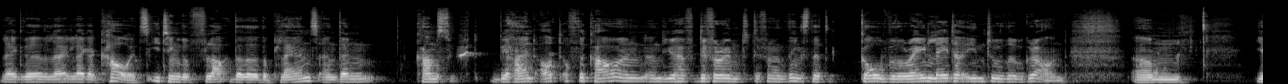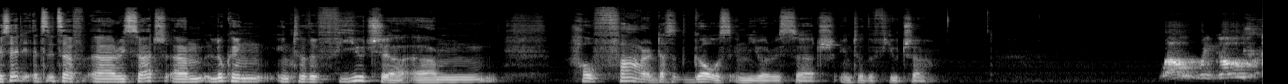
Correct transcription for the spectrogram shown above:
like the like, like a cow, it's eating the, fla- the the plants and then comes behind out of the cow, and, and you have different different things that go with the rain later into the ground. Um, you said it's it's a uh, research um, looking into the future. Um, how far does it goes in your research into the future? Well, we go.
